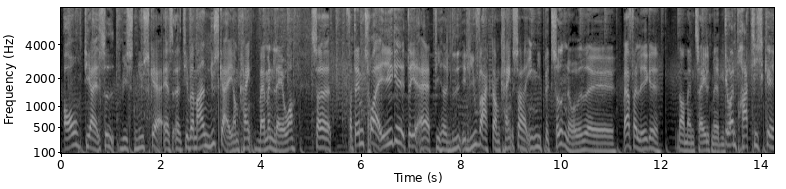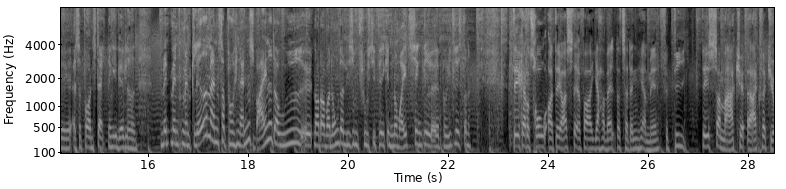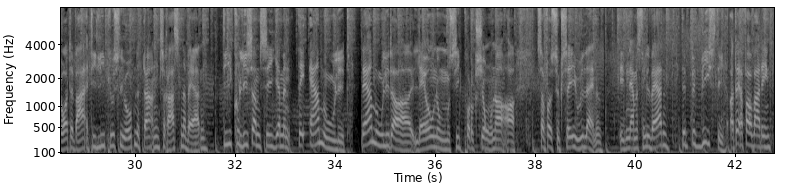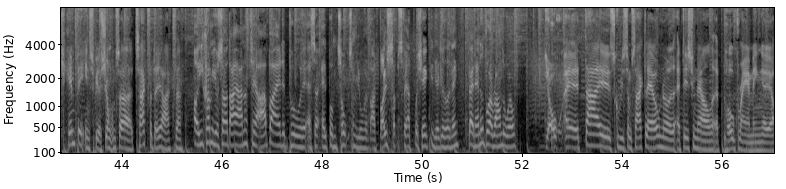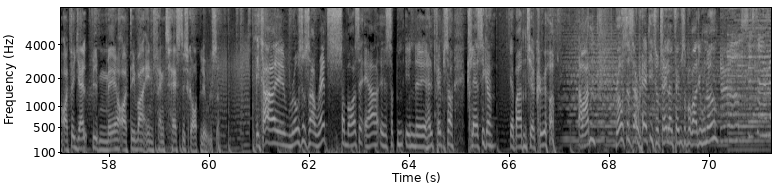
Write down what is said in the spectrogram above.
Og de har altid vist nysgerrig, altså, de har været meget nysgerrige omkring, hvad man laver. Så for dem tror jeg ikke, det at de havde li- livvagt omkring sig egentlig betød noget. Øh, I hvert fald ikke, når man talte med dem. Det var en praktisk øh, altså foranstaltning i virkeligheden. Men, men, men glædede man sig på hinandens vegne derude, øh, når der var nogen, der ligesom pludselig fik en nummer et single øh, på hitlisterne? Det kan du tro, og det er også derfor, jeg har valgt at tage den her med, fordi det, som Aqua, Aqua gjorde, det var, at de lige pludselig åbnede døren til resten af verden. De kunne ligesom sige, jamen, det er muligt. Det er muligt at lave nogle musikproduktioner og så få succes i udlandet. I nærmest hele verden. Det beviste de, og derfor var det en kæmpe inspiration. Så tak for det, Aqua. Og I kom jo så, dig Anders, til at arbejde på øh, altså album 2, som jo var et voldsomt svært projekt i virkeligheden, ikke? Blandt andet på Around the World. Jo, øh, der øh, skulle vi som sagt lave noget additional øh, programming, øh, og det hjalp vi dem med, og det var en fantastisk oplevelse. Vi tager øh, Roses Are Red, som også er øh, sådan en øh, 90'er klassiker. Jeg bare den til at køre. Der var den. Roses Are Red i Total 90'er på Radio 100. Roses are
